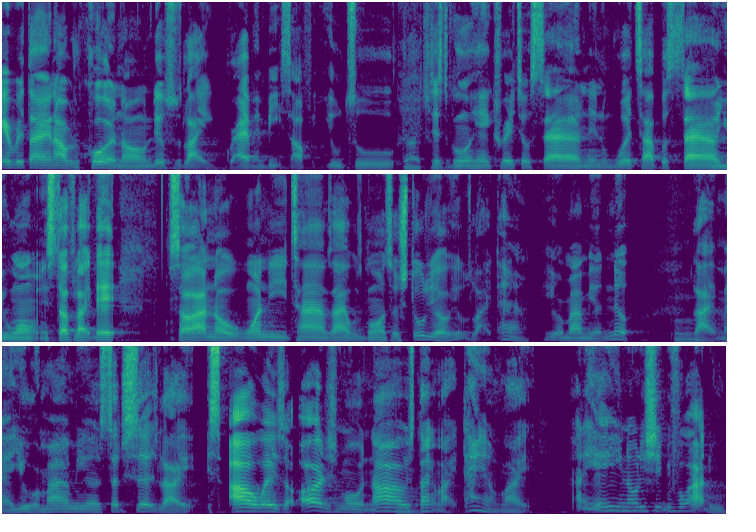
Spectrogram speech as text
everything I was recording on, this was like grabbing beats off of YouTube, Gotcha. just go ahead and create your sound and what type of sound you want and stuff like that. So I know one of these times I was going to the studio, he was like, "Damn, he remind me of Nip." Mm. Like, man, you remind me of such and such. Like, it's always an artist mode. And I always mm. think, like, damn, like, how the hell he know this shit before I do?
